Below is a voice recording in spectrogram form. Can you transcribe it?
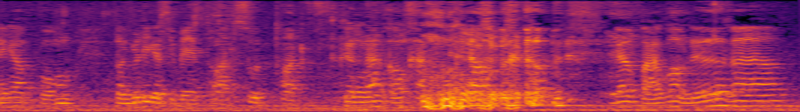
นะครับผมน้องยุริกับสิเบถอดสุดถอดเครื่องร่างของขันนะครับก็ฝากความเด้อครับ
